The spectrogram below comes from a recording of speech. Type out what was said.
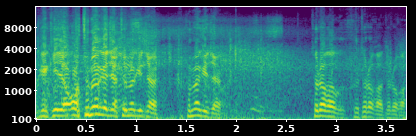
오케이 기절. 어두 명 기절 두 명 기절. 두 명 기절. 들어가 그 들어가 들어가.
